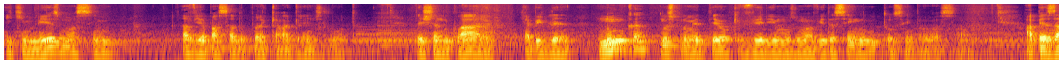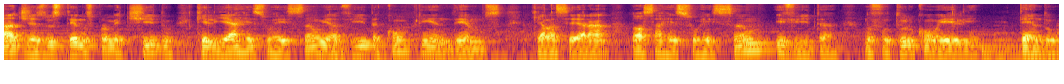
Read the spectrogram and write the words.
e que, mesmo assim, havia passado por aquela grande luta. Deixando claro que a Bíblia nunca nos prometeu que viveríamos uma vida sem luta ou sem provação. Apesar de Jesus ter nos prometido que Ele é a ressurreição e a vida, compreendemos que ela será nossa ressurreição e vida no futuro com Ele, tendo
